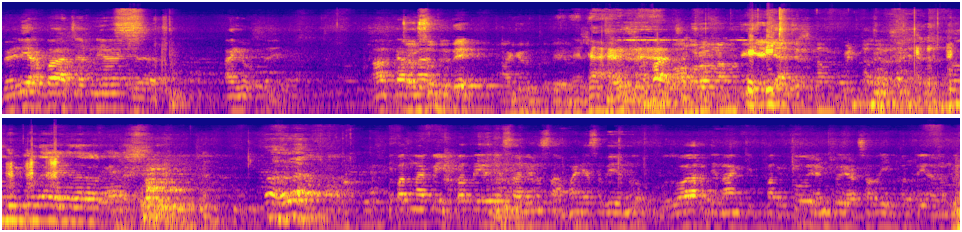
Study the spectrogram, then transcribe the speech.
ಬೆಳ್ಳಿ ಹಬ್ಬ ಆಚರಣೆ ಆ, ಆಗಿರುತ್ತದೆ. ಆದ ಕಾರಣ ಆಗಿರುತ್ತದೆ ಅವರು ನಮಗೆ ಎಲ್ಲಿ ಆಚರಿಸಿ ನಮ್ಗೆ ಬಿಟ್ಟದ್ದು. ಇಪ್ಪತ್ನಾಲ್ಕು ಇಪ್ಪತ್ತೈದನೇ ಸಾಲಿನ ಸಾಮಾನ್ಯ ಸಭೆಯನ್ನು ಬುಧವಾರ ದಿನಾಂಕ ಇಪ್ಪತ್ತು ಎಂಟು ಎರಡು ಸಾವಿರದ ಇಪ್ಪತ್ತೈದರಂದು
